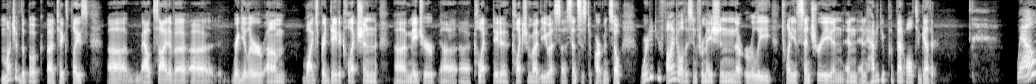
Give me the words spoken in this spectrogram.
much of the book uh, takes place uh, outside of a, a regular um, widespread data collection, uh, major uh, collect data collection by the U.S. Census Department. So, where did you find all this information in the early 20th century, and and and how did you put that all together? Well,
